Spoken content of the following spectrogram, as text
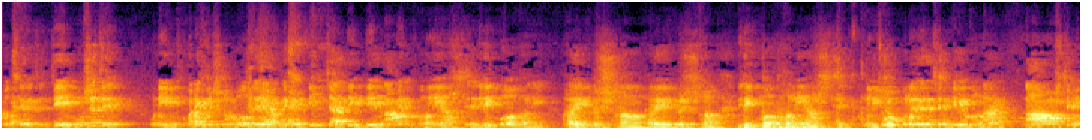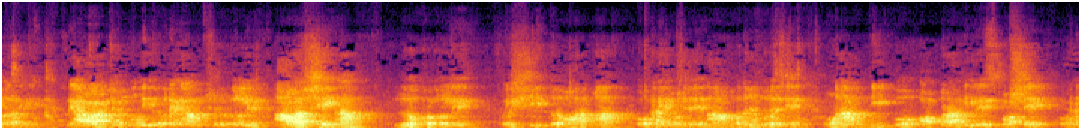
করতে গেছে। যেই বসেছে উনি হরে কৃষ্ণ বলতে যাবেন দেখে তিন চার দিক দিয়ে নামের ধ্বনি আসছে দিব্য ধ্বনি হরে কৃষ্ণ হরে কৃষ্ণ দিব্য ধ্বনি আসছে। উনি চোখ খুলে দেখেছেন কেউ তো নাই। নাম আসছে কোথা থেকে? উনি আবার চোখ মুদিত করে নাম শুরু করলেন আবার সেই নাম। লক্ষ্য করলেন ওই সিদ্ধ মহাত্মা ওখানে বসে যে নাম ভজন করেছেন ওনার দিব্য অপরাধিত স্পর্শে ওখানে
